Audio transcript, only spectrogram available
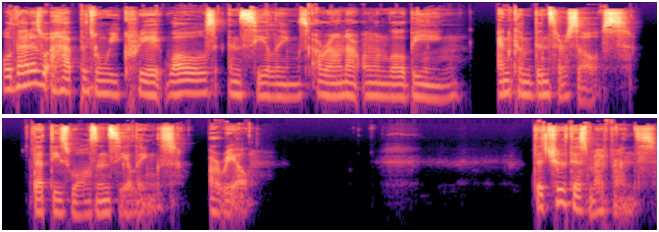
Well, that is what happens when we create walls and ceilings around our own well being and convince ourselves that these walls and ceilings are real. The truth is, my friends,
